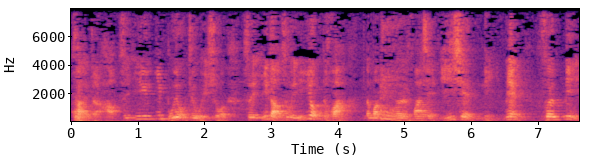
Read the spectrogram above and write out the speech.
快的，好，所以一一不用就萎缩，所以胰岛素一用的话，那么我们会发现胰腺里面分泌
